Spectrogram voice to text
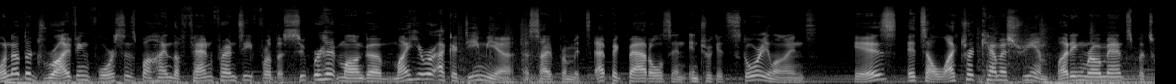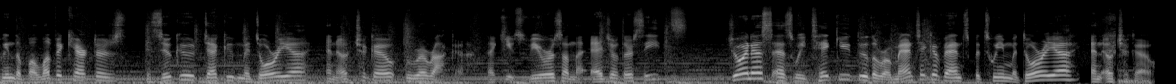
One of the driving forces behind the fan frenzy for the super hit manga My Hero Academia, aside from its epic battles and intricate storylines, is its electric chemistry and budding romance between the beloved characters Izuku, Deku, Midoriya, and Ochako Uraraka that keeps viewers on the edge of their seats. Join us as we take you through the romantic events between Midoriya and Ochako.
